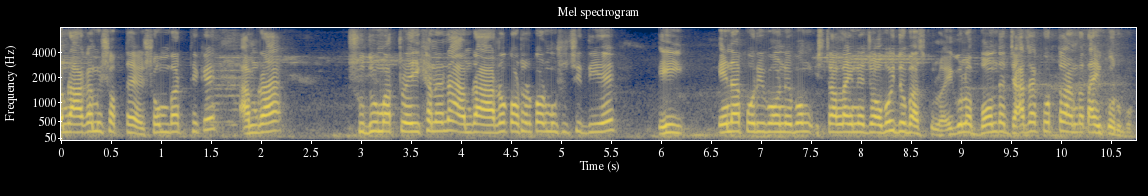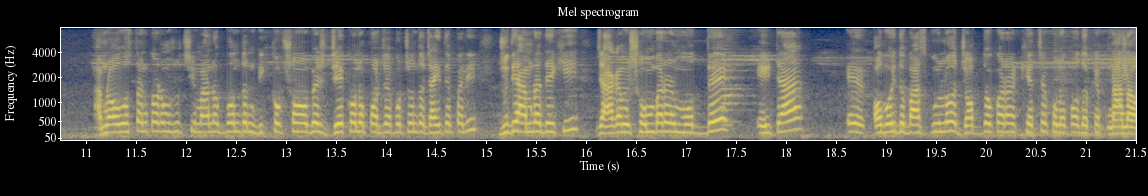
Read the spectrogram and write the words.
আমরা আগামী সপ্তাহে, সোমবার থেকে আমরা শুধুমাত্র এইখানে না, আমরা আরও কঠোর কর্মসূচি দিয়ে এই এনা পরিবহন এবং স্টার লাইনের যে অবৈধ বাসগুলো, এগুলো বন্ধে যা যা করতে হয় আমরা তাই করব। আমরা অবস্থান কর্মসূচি, মানববন্ধন, বিক্ষোভ সমাবেশ যে কোনো পর্যায় পর্যন্ত যাইতে পারি। যদি আমরা দেখি যে আগামী সোমবারের মধ্যে এইটা অবৈধ বাসগুলো জব্দ করার ক্ষেত্রে কোনো পদক্ষেপ না নেওয়া।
